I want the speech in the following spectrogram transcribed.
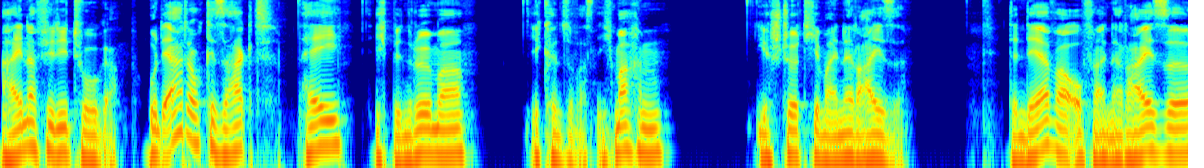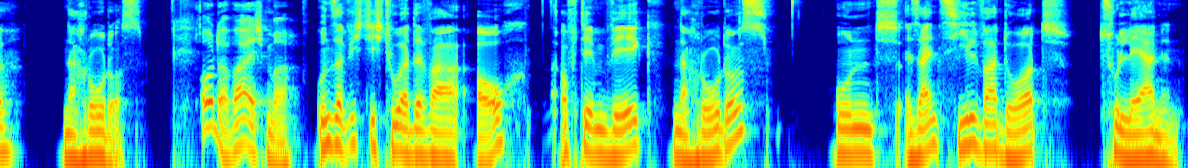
Einer für die Toga. Und er hat auch gesagt, hey, ich bin Römer, ihr könnt sowas nicht machen, ihr stört hier meine Reise. Denn der war auf einer Reise nach Rhodos. Oh, da war ich mal. Unser Wichtigtuer, der war auch auf dem Weg nach Rhodos und sein Ziel war dort zu lernen.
